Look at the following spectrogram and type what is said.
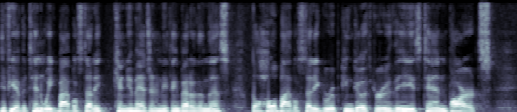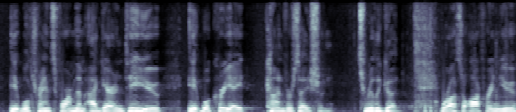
if you have a 10 week Bible study, can you imagine anything better than this? The whole Bible study group can go through these 10 parts. It will transform them. I guarantee you, it will create conversation. It's really good. We're also offering you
